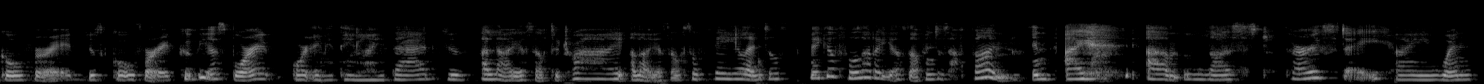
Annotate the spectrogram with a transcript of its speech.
go for it. Just go for it. Could be a sport or anything like that. Just allow yourself to try, allow yourself to fail, and just make a fool out of yourself and just have fun. And I um last Thursday I went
